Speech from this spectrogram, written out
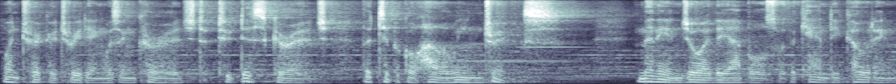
when trick or treating was encouraged to discourage the typical Halloween tricks. Many enjoyed the apples with a candy coating,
